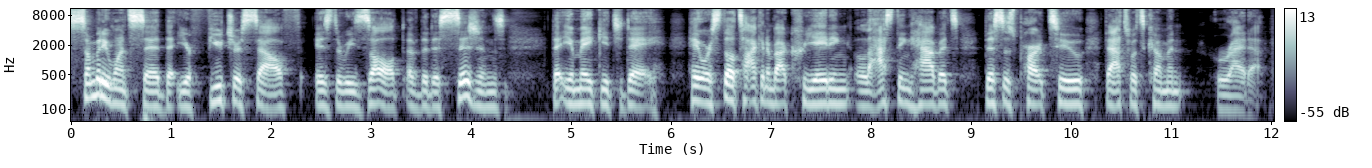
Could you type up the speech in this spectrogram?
Somebody once said that your future self is the result of the decisions that you make each day. Hey, we're still talking about creating lasting habits. This is part two. That's what's coming right up.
